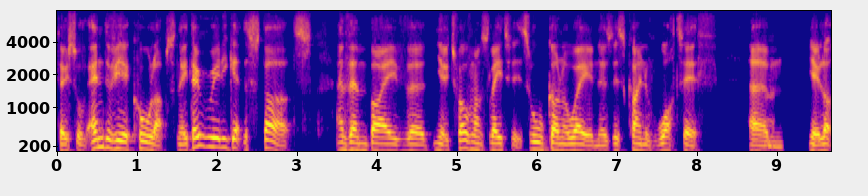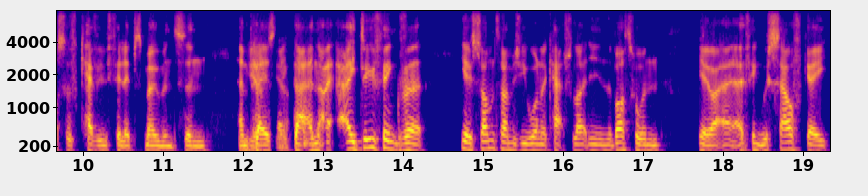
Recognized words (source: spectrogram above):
those sort of end of year call ups, and they don't really get the starts. And then by the you know 12 months later, it's all gone away, and there's this kind of what if. Um, you know, lots of Kevin Phillips moments and and yeah, players like that. And I, I do think that you know sometimes you want to catch lightning in the bottle, and you know I, I think with Southgate,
